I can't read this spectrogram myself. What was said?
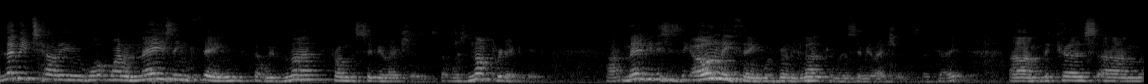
let me tell you what one amazing thing that we've learned from the simulations that was not predicted. Uh, maybe this is the only thing we've really learned from the simulations, okay? Um, because um,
